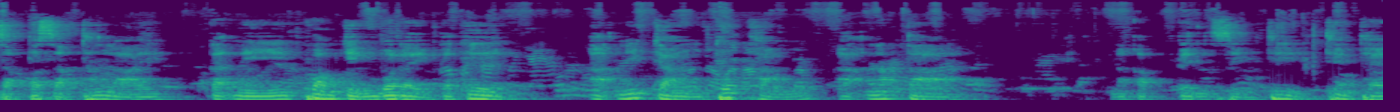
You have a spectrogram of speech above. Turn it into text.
สรรพสัตว์ทั้งหลายกะนี้ความจริงบ่ได้ก็คืออนิจจังทุกขังอนัตตานะครับเป็นสิ่งที่เที่ยงแท้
